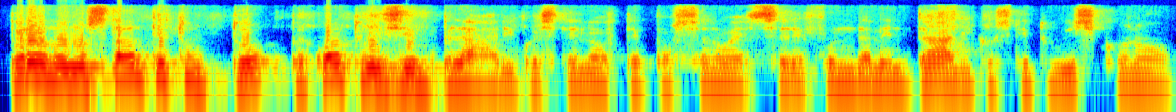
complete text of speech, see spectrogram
però nonostante tutto, per quanto esemplari queste lotte possano essere fondamentali, costituiscono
